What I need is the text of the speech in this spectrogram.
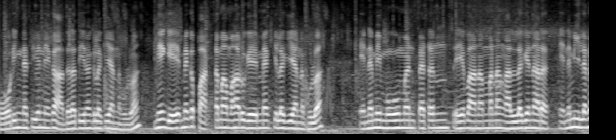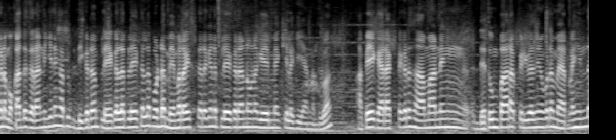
බෝරිින් නැතිවෙන්නේ එක අදර තියෙන කියලා කියන්න පුළුවන්. මේ ගේම එක පට්ටම මහරු ගේමයක් කියලා කියන්න පුළුව එනමි මූමන් පැටන් ඒවා නම්මනං අල්ලගෙන අර එනම ඊල්ලකට මොකද කරන්න කියෙන අපි දිගට ප්ලේ කල ප්ලේ කල පොඩ මෙමරයිස් කරගෙන ප්ලේ කරන්න ඕන ගේමක් කියලා කියන්න පුළුවන්. අපේ කැරක්ටකට සාමාන්‍යෙන් දෙතුම් පාරක් පිරිවදිනකොට මැරණ හිද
